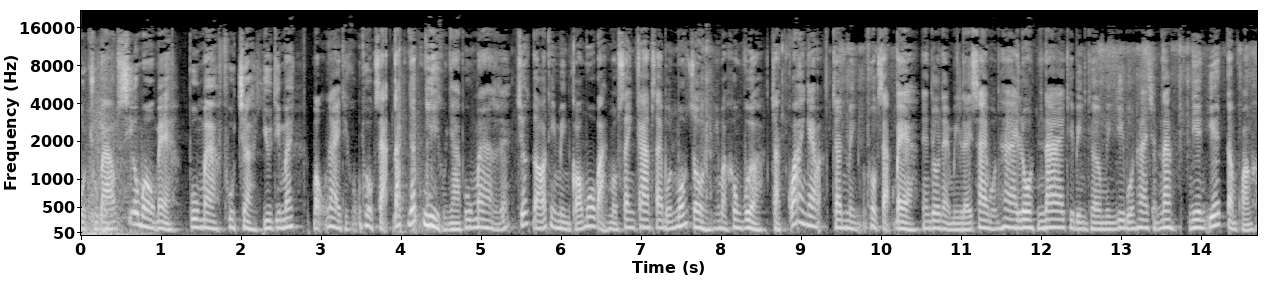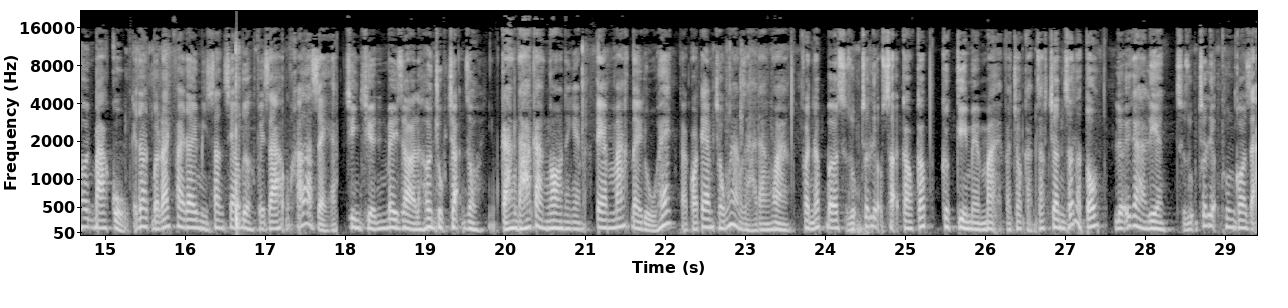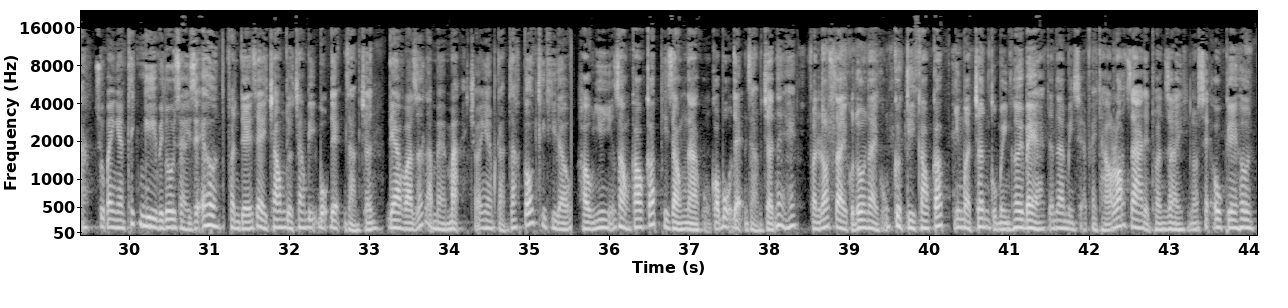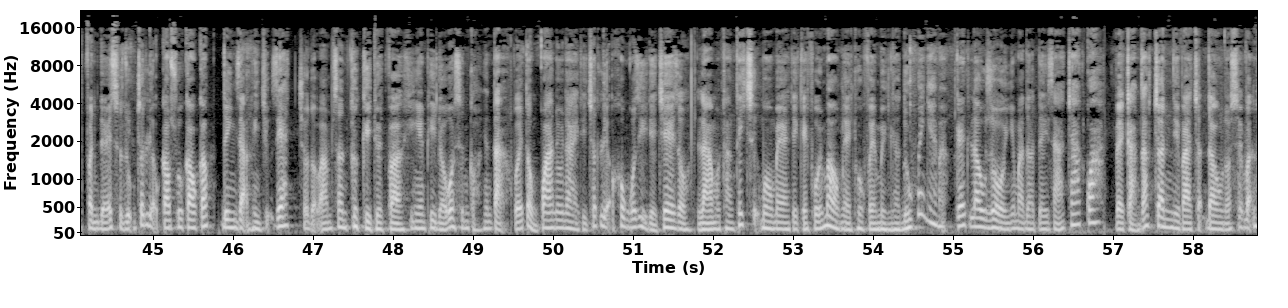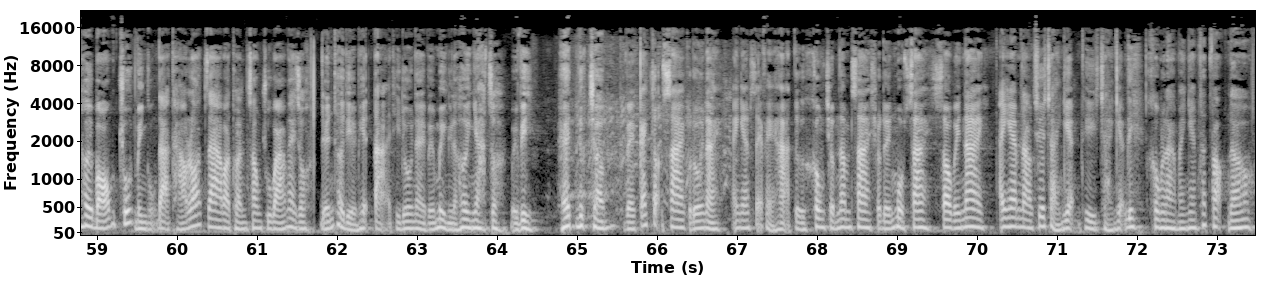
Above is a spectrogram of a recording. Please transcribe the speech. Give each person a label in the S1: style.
S1: một chú báo siêu màu mè Puma Future Ultimate. Mẫu này thì cũng thuộc dạng đắt nhất nhì của nhà Puma rồi đấy. Trước đó thì mình có mua bản màu xanh cam size 41 rồi Nhưng mà không vừa, chặt quá anh em ạ. Chân mình cũng thuộc dạng bè nên đôi này mình lấy size 42 luôn. Nai thì bình thường mình ghi 42.5 Niên yết tầm khoảng hơn 3 củ. Cái đợt Black Friday mình săn sale được với giá cũng khá là rẻ. Trình chiến đến bây giờ là hơn chục trận rồi. Càng đá càng ngon anh em ạ. Tem mát đầy đủ hết và có tem chống hàng giả đàng hoàng. Phần upper sử dụng chất liệu sợi cao cấp, Cực kỳ mềm mại và cho cảm giác chân rất là tốt. Lưỡi gà liền, sử dụng chất liệu thun co giãn Giúp anh em thích nghi với đôi giày dễ hơn. Phần đế giày trong được trang bị bộ đệm giảm chấn, Đeo vào rất là mềm mại, cho anh em cảm giác tốt khi thi đấu. Hầu như những dòng cao cấp thì dòng nào cũng có bộ đệm giảm chấn này hết. Phần lót giày của đôi này cũng cực kỳ cao cấp, Nhưng mà chân của mình hơi bè Nên là mình sẽ phải tháo lót ra để thuần giày thì nó sẽ ok hơn. Phần đế sử dụng chất liệu cao su cao cấp, Đinh dạng hình chữ Z cho độ bám sân cực kỳ tuyệt vời khi anh em thi đấu ở sân cỏ nhân tạo. Với tổng quan đôi này thì chất liệu không có gì để chê rồi. Là một thằng thích sự màu mè thì cái phối màu này thuộc về mình là đúng anh em ạ. Kết lâu rồi nhưng mà đợt đấy giá chát quá. Về cảm giác chân thì vài trận đầu nó sẽ vẫn hơi bó một chút. Mình cũng đã tháo lót ra và thuần xong chú báo này rồi. Đến thời điểm hiện tại thì đôi này với mình là hơi nhạt rồi, Bởi vì hết nước chấm. Về cách chọn size của đôi này, anh em sẽ phải hạ từ 0.5 size cho đến 1 size so với Nike anh em nào chưa trải nghiệm thì trải nghiệm đi. Không làm anh em thất vọng đâu.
